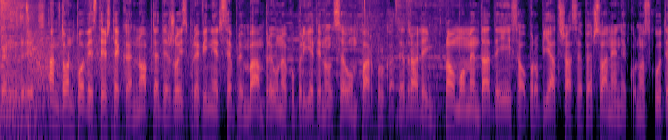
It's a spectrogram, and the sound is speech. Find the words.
În în organele de drept. Anton povestește că în noaptea de joi spre vineri se plimba împreună cu prietenul său în parcul catedralei. La un moment dat de ei s-au apropiat șase persoane necunoscute.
